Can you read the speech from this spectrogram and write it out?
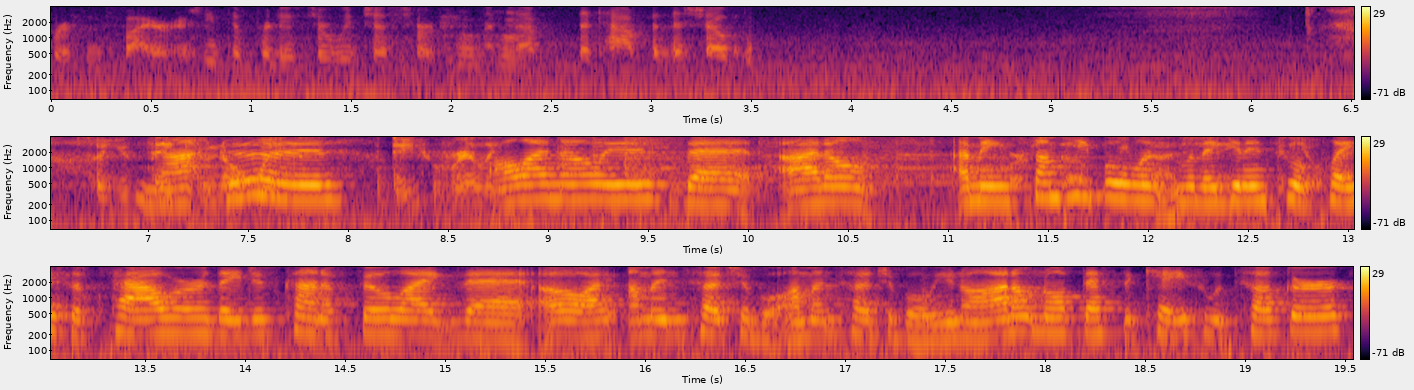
person's firing. She's the producer we just heard from mm-hmm. at the, the, top of the show. So you think Not you know good. Wix? Do you really? All I know is that I don't. I mean, First some people when, when they get into a place of power, they just kind of feel like that. Oh, I, I'm untouchable. I'm untouchable. You know, I don't know if that's the case with Tucker.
